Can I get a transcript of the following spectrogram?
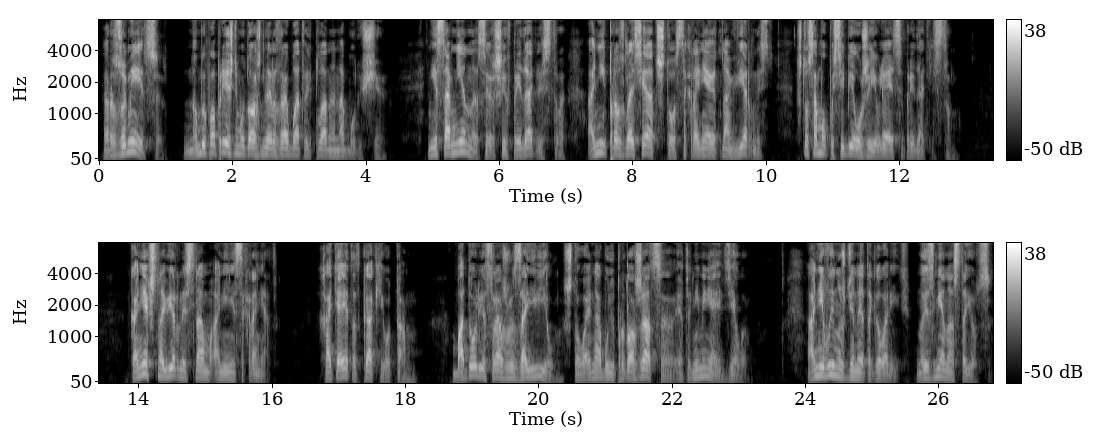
«Разумеется, но мы по-прежнему должны разрабатывать планы на будущее. Несомненно, совершив предательство, они провозгласят, что сохраняют нам верность, что само по себе уже является предательством. Конечно, верность нам они не сохранят. Хотя этот, как его там, Бадолья сразу же заявил, что война будет продолжаться, это не меняет дело. Они вынуждены это говорить, но измена остается.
